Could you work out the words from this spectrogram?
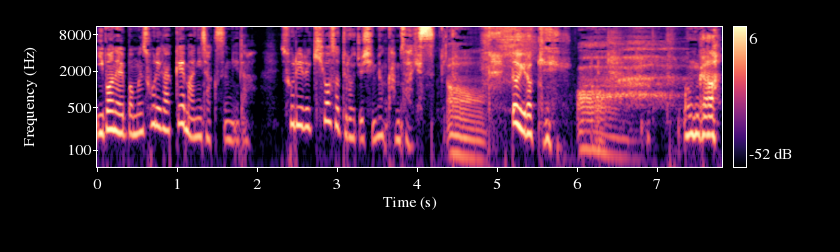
이번 앨범은 소리가 꽤 많이 작습니다. 소리를 키워서 들어주시면 감사하겠습니다. 어. 또 이렇게 어. 뭔가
